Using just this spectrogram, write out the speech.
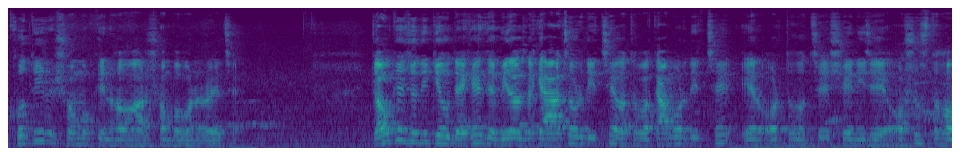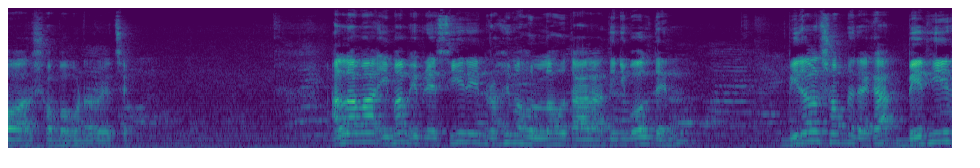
ক্ষতির সম্মুখীন হওয়ার সম্ভাবনা রয়েছে। কাউকে যদি কেউ দেখে যে বিড়াল তাকে আচর দিচ্ছে অথবা কামড় দিচ্ছে, এর অর্থ হচ্ছে সে নিজে অসুস্থ হওয়ার সম্ভাবনা রয়েছে। আল্লামা ইমাম ইবনে সিরিন রহিমাহুল্লাহ তাআলা তিনি বলতেন বিড়াল স্বপ্নে দেখা বেধির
